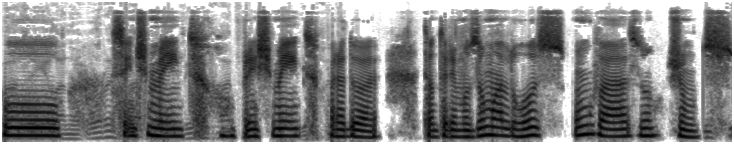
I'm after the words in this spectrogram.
o sentimento, o preenchimento para doar. Então teremos uma luz, um vaso juntos.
